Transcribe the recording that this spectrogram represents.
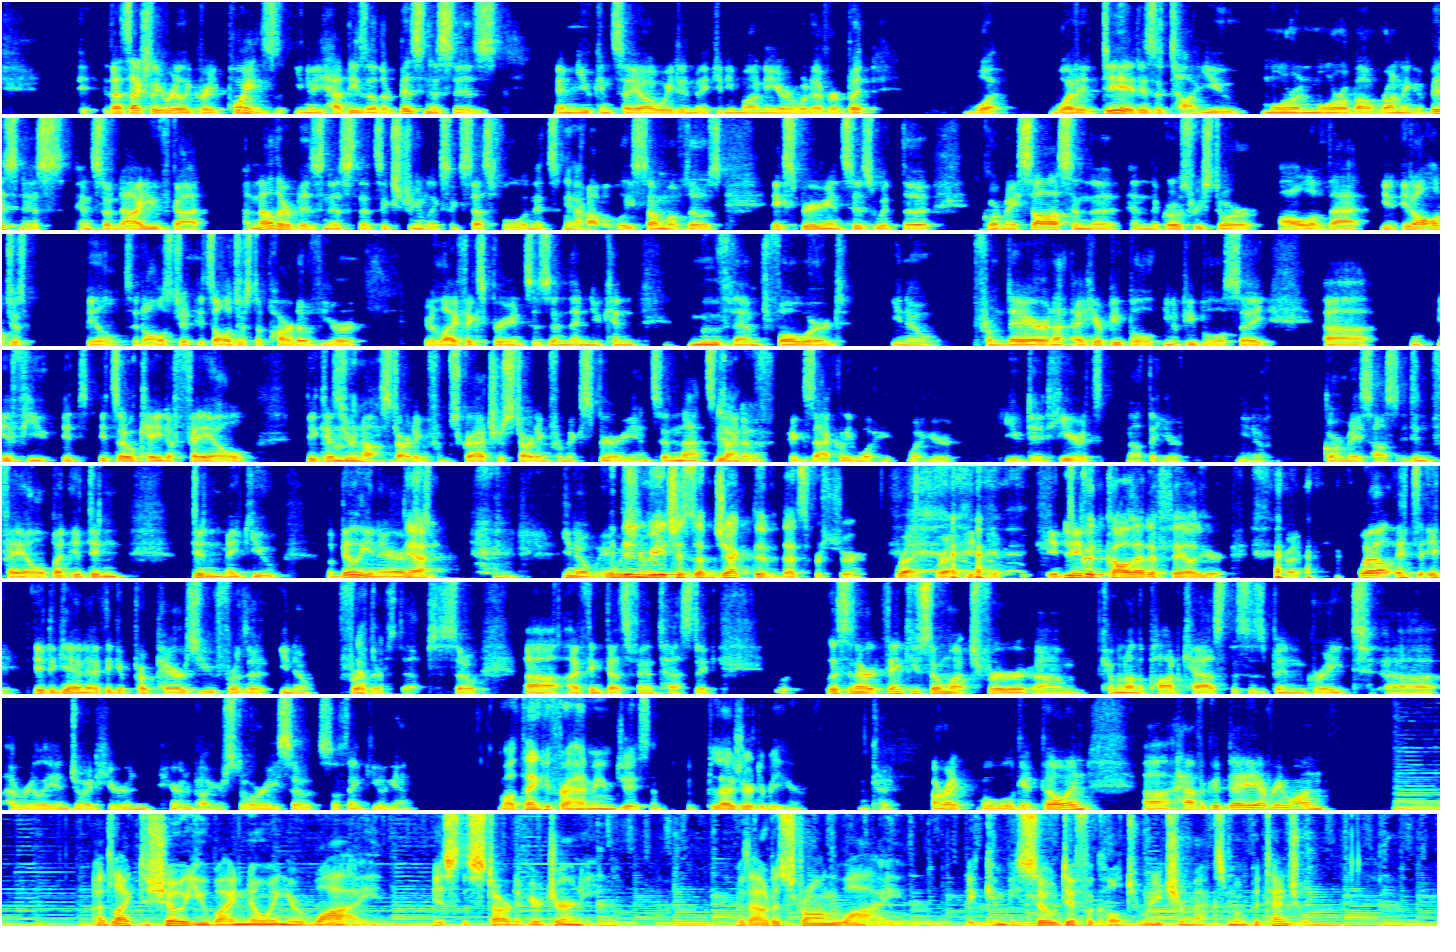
that's actually a really great point is you know you had these other businesses and you can say oh we didn't make any money or whatever but what what it did is it taught you more and more about running a business. And so now you've got another business that's extremely successful and it's yeah. probably some of those experiences with the gourmet sauce and the and the grocery store all of that it, it all just builds it all just, it's all just a part of your your life experiences and then you can move them forward you know from there. And i, I hear people you know people will say uh, if you it's it's okay to fail because mm-hmm. you're not starting from scratch you're starting from experience. And that's kind of exactly what what you're you did here. It's not that you're you know gourmet sauce it didn't fail but it didn't didn't make you a billionaire. Yeah. just, you know it, it didn't reach its objective that's for sure. Right right. It, it, it you could call that a failure. Right. Well it's it, it again i think it prepares you for the you know further yeah. steps. So uh, i think that's fantastic listen eric thank you so much for um, coming on the podcast. This has been great. Uh, i really enjoyed hearing hearing about your story. So so thank you again. Well thank you for having me jason. Pleasure to be here. Okay. All right. Well we'll get going. Uh, have a good day everyone. I'd like to show you why knowing your why is the start of your journey. Without a strong why it can be so difficult to reach your maximum potential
